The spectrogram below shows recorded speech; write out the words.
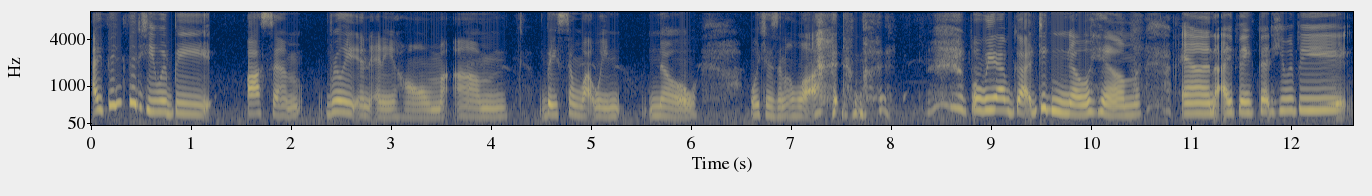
I think that he would be awesome really in any home um, based on what we know, which isn't a lot, but, but we have got to know him. And I think that he would be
